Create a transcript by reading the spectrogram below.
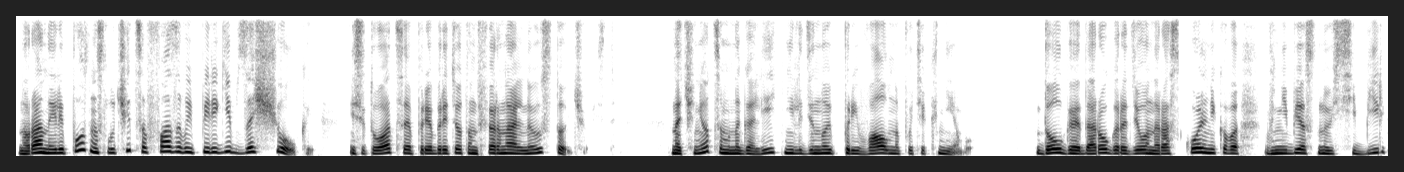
Но рано или поздно случится фазовый перегиб за щелкой, и ситуация приобретет инфернальную устойчивость. Начнется многолетний ледяной привал на пути к небу. Долгая дорога Родиона Раскольникова в небесную Сибирь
